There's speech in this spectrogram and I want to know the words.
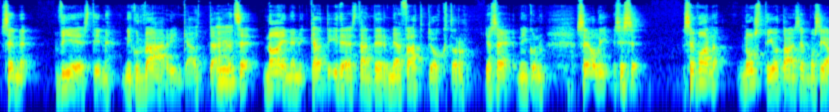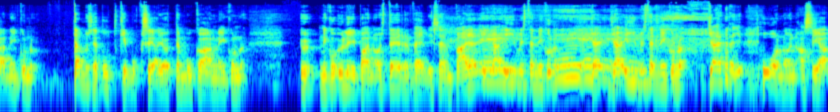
sen viestin niin kuin väärinkäyttää. Mm. Et se nainen käytti itsestään termiä fat doctor ja se, niin kuin, se oli siis se vaan nosti jotain semmosia niin kuin, tämmöisiä tutkimuksia, joiden mukaan niin kuin, y, niin kuin ylipaino olisi terveellisempää ja, ja Ei. ihmisten niin kuin, Ei, ja, ei, ja ei. ihmisten niin kuin, ja että huonoin asia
